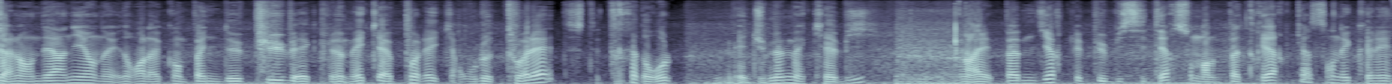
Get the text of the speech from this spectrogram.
L'an dernier, on a eu droit à la campagne de pub avec le mec à poil avec un rouleau de toilette, c'était très drôle. Mais du même acabit, Allez pas me dire que les publicitaires sont dans le patriarcat sans déconner.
